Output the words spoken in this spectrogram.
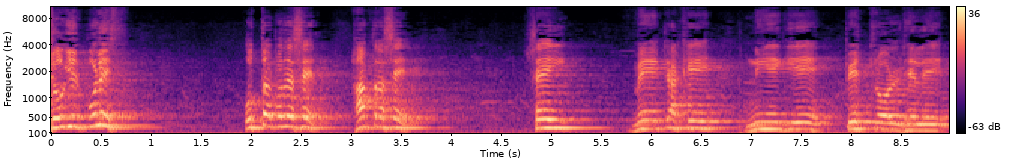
যোগীর পুলিশ উত্তরপ্রদেশে হাতরাসে সেই মেয়েটাকে নিয়ে গিয়ে পেট্রোল ঢেলে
